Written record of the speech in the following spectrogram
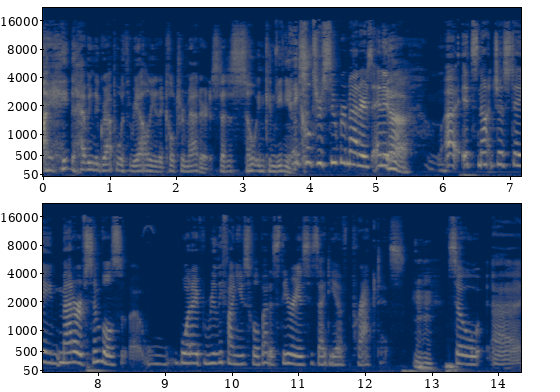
I hate having to grapple with reality that culture matters. That is so inconvenient. And culture super matters, and it, yeah. uh, it's not just a matter of symbols. Uh, what I really find useful about his theory is his idea of practice. Mhm. So, uh,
